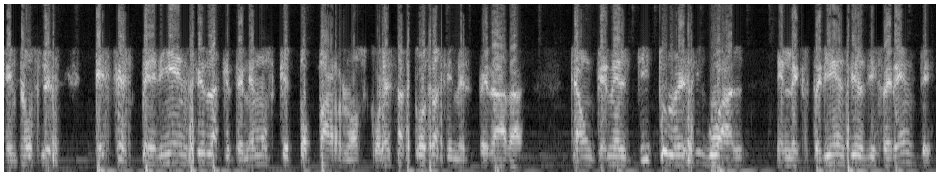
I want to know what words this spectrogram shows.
Entonces, esta experiencia es la que tenemos que toparnos con esas cosas inesperadas, que aunque en el título es igual, en la experiencia es diferente.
